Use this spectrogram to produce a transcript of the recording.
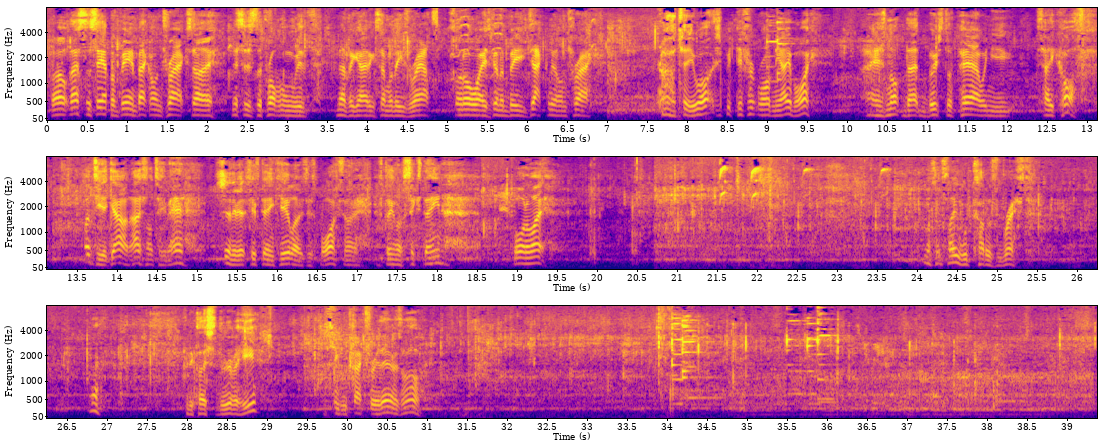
Well, that's the sound of being back on track. So this is the problem with navigating some of these routes. It's not always going to be exactly on track. Oh, I'll tell you what, it's a bit different riding the A-bike. There's not that boost of power when you take off. Once you get going, eh, that's not too bad. It's only about 15 kilos this bike, so 15 or 16. Morning, mate. What's it say? Woodcutter's Rest. Pretty close to the river here single track through there as well.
